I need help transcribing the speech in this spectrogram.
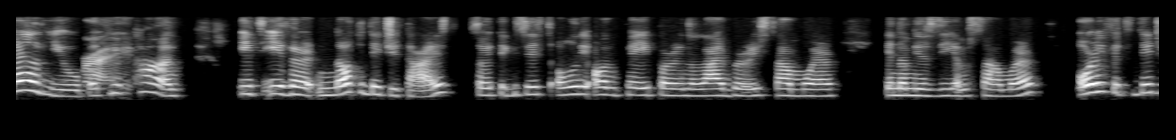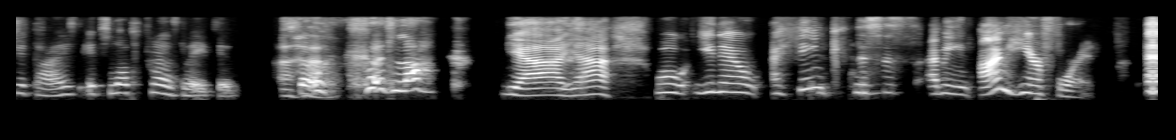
tell you, but right. you can't. It's either not digitized, so it exists only on paper in a library somewhere, in a museum somewhere, or if it's digitized, it's not translated. Uh-huh. So good luck. Yeah, yeah. Well, you know, I think this is, I mean, I'm here for it.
